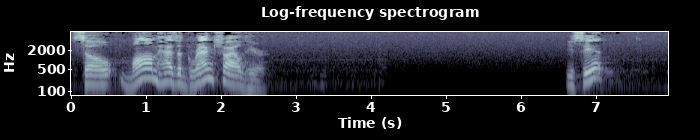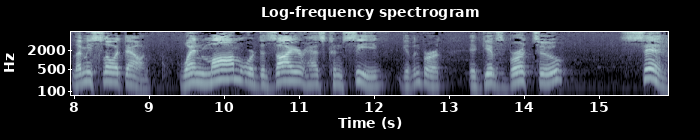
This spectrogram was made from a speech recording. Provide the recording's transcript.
So mom has a grandchild here. You see it? Let me slow it down. When mom or desire has conceived, given birth, it gives birth to sin.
